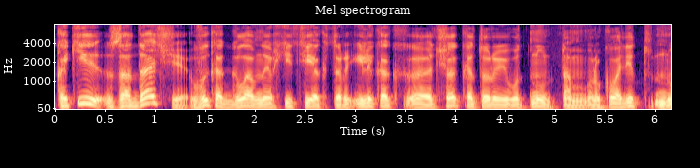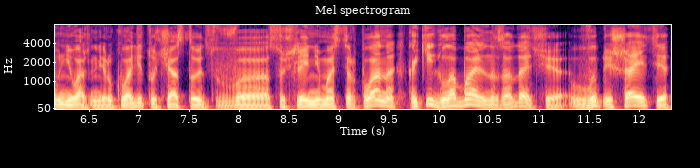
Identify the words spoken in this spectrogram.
какие задачи вы как главный архитектор или как э, человек, который вот, ну, там, руководит, ну, неважно, не руководит, участвует в осуществлении мастер-плана, какие глобально задачи вы решаете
